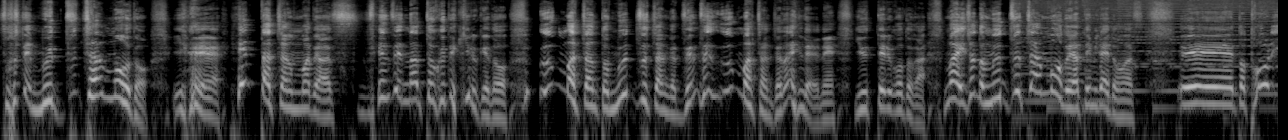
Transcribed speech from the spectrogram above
そしてムッツちゃんモード。いやいや、ヘッタちゃんまでは全然納得できるけど、うんまちゃんとムッズちゃんが全然うんまちゃんじゃないんだよね。言ってることが。まあちょっとムッズちゃんモードやってみたいと思います。えーと、とりあ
